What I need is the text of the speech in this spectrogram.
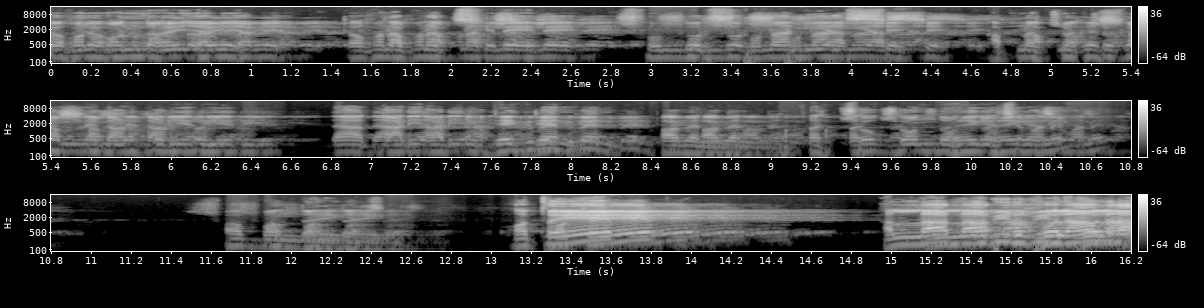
যখন বন্ধ হয়ে যাবে তখন আপনার ছেলে সুন্দর সোনা নিয়ে আসছে আপনার চোখের সামনে দাঁড় করিয়ে দিয়ে দাঁড়িয়ে দাঁড়িয়ে দেখবেন পাবেন। না। আপনার চোখ বন্ধ হয়ে গেছে মানে? সব বন্ধ হয়ে গেছে। অতএব আল্লাহ নবীর গোলামরা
